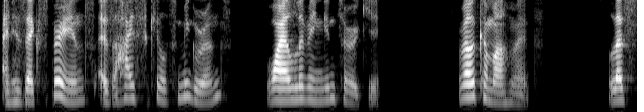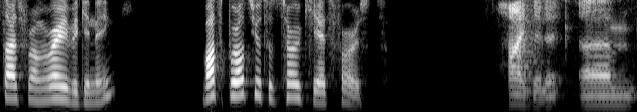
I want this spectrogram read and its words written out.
and his experience as a high skilled migrant while living in Turkey. Welcome, Ahmet. Let's start from very beginning. What brought you to Turkey at first? Hi, Dilek. Um,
